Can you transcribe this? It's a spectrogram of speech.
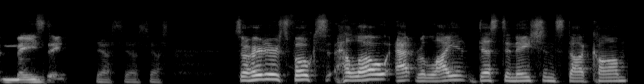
amazing. Yes, yes, yes. So here it is, folks. Hello at reliantdestinations.com.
